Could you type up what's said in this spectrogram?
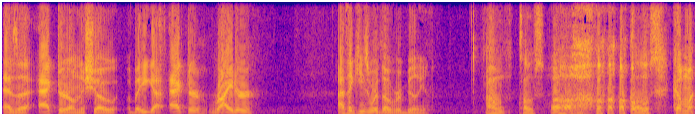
as a actor on the show, but he got actor, writer. I think he's worth over a billion. oh, close. Oh, close. Come on,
